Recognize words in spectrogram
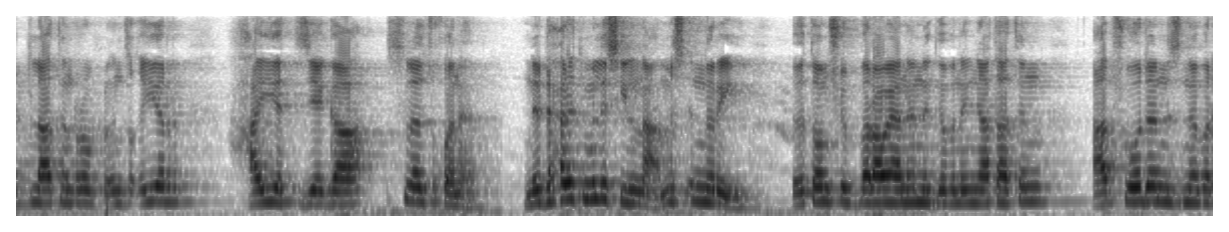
ዕድላትን ረብሑን ዝቕይር ሓየት ዜጋ ስለ ዝኾነ ንድሕሪት ምልስ ኢልና ምስ እንርኢ እቶም ሽበራውያንን ግብነኛታትን ኣብ ስወደን ዝነበረ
